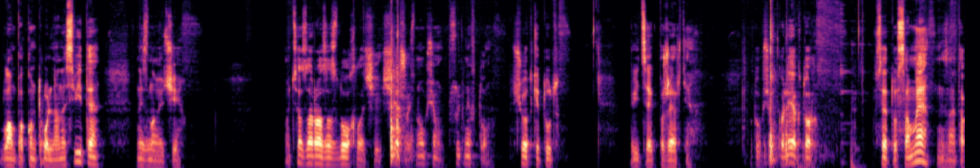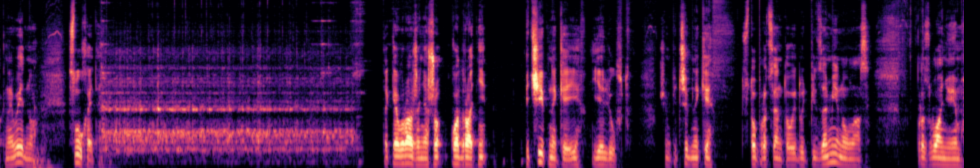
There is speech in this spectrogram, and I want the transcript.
лампа контрольна не світе. Не знаю, чи оця зараза здохла, чи ще щось. Ну, в общем, суть не в тому. Щотки тут, дивіться, як пожерті. Тут, в общем, колектор. Все то саме, не знаю, так не видно. Слухайте. Таке враження, що квадратні підшипники і є люфт. В підшипники 100% йдуть під заміну у нас. Прозванюємо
